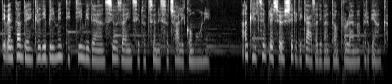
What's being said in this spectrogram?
diventando incredibilmente timida e ansiosa in situazioni sociali comuni. Anche il semplice uscire di casa diventa un problema per Bianca.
